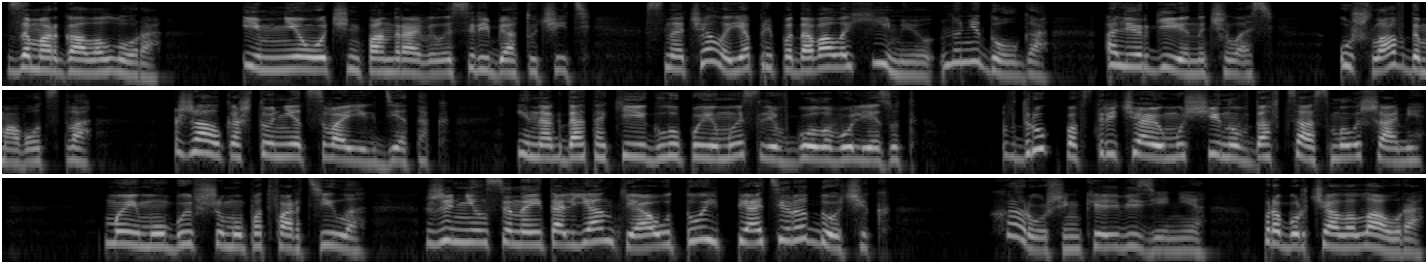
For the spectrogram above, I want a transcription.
заморгала Лора. И мне очень понравилось ребят учить. Сначала я преподавала химию, но недолго. Аллергия началась. Ушла в домоводство. Жалко, что нет своих деток. Иногда такие глупые мысли в голову лезут. Вдруг повстречаю мужчину-вдовца с малышами. Моему бывшему подфартило. Женился на итальянке, а у той пятеро дочек. Хорошенькое везение, пробурчала Лаура.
